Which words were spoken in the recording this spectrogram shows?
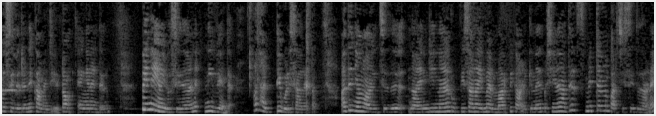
യൂസ് ചെയ്തിട്ടുണ്ടെങ്കിൽ കമന്റ് ചെയ്യട്ടോ എങ്ങനെയുണ്ടെന്ന് പിന്നെ ഞാൻ യൂസ് ചെയ്തതാണ് നിവ്യന്റെ അത് അടിപൊളി സാധനം കേട്ടോ അത് ഞാൻ വാങ്ങിച്ചത് നയന്റി നയൻ റുപ്പീസാണ് അതിന് എം ആർ പി കാണിക്കുന്നത്. പക്ഷേ ഞാൻ അത് സ്മിറ്റ് എന്ന് പർച്ചേസ് ചെയ്തതാണ്.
